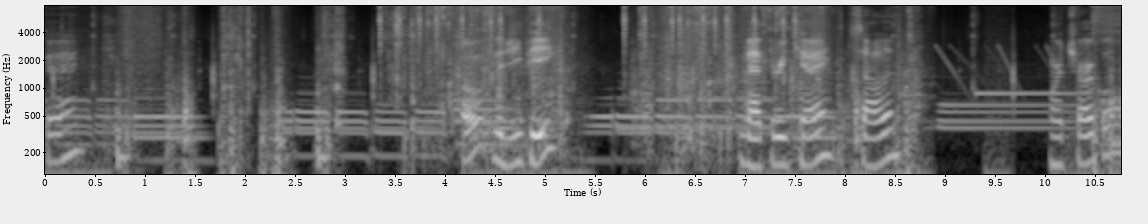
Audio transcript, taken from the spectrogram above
Okay. Oh, the GP. About 3k. Solid. More charcoal.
